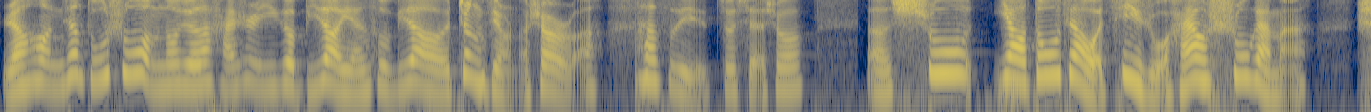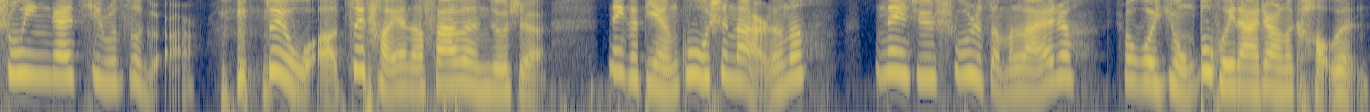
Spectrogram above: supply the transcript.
然后你像读书，我们都觉得还是一个比较严肃、比较正经的事儿吧。他自己就写说，呃，书要都叫我记住，还要书干嘛？书应该记住自个儿。对我最讨厌的发问就是，那个典故是哪儿的呢？那句书是怎么来着？说我永不回答这样的拷问，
